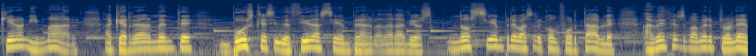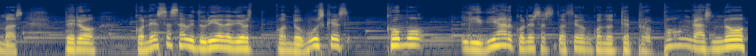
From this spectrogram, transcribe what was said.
quiero animar a que realmente busques y decidas siempre agradar a Dios. No siempre va a ser confortable, a veces va a haber problemas, pero con esa sabiduría de Dios, cuando busques cómo lidiar con esa situación, cuando te propongas no,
